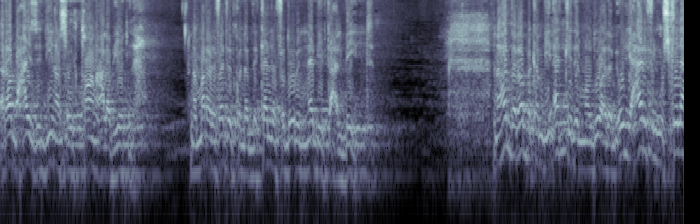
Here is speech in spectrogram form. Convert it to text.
الرب عايز يدينا سلطان على بيوتنا. إحنا المرة اللي فاتت كنا بنتكلم في دور النبي بتاع البيت. النهارده الرب كان بيأكد الموضوع ده بيقول لي عارف المشكلة؟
